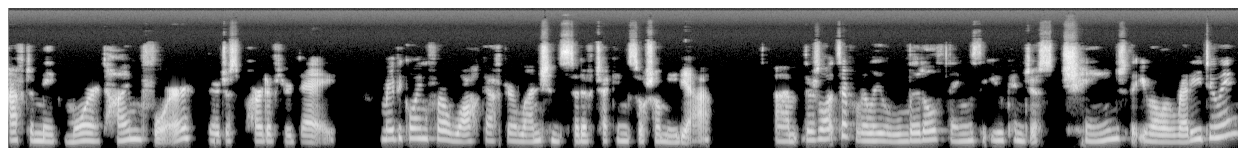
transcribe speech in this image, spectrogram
have to make more time for. They're just part of your day. Maybe going for a walk after lunch instead of checking social media. Um, there's lots of really little things that you can just change that you're already doing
